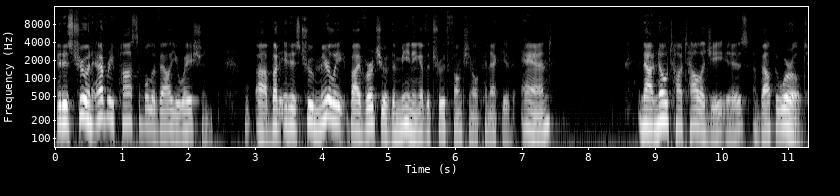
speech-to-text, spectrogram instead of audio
It is true in every possible evaluation uh, but it is true merely by virtue of the meaning of the truth functional connective. And now, no tautology is about the world,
